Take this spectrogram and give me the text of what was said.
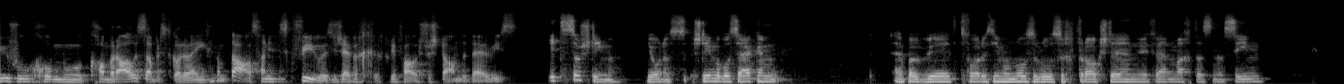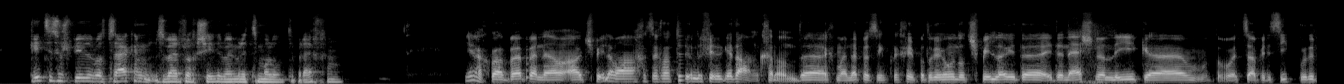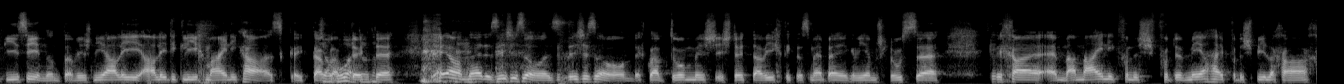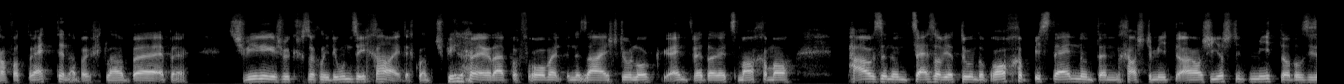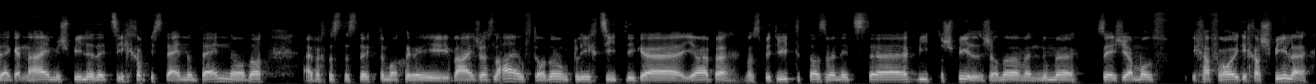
Teufel kommen, kommen raus, aber es geht ja eigentlich um das, habe ich das Gefühl. Es ist einfach ein bisschen falsch verstanden teilweise. Gibt es so Stimmen, Jonas? Stimmen, die sagen, eben wie jetzt vorher Simon Moser, wo sich die Frage stellen, inwiefern macht das noch Sinn? Gibt es so Spieler, die sagen, es wäre vielleicht gescheiter, wenn wir jetzt mal unterbrechen? Ja, ich glaube eben, auch die Spieler machen sich natürlich viele Gedanken. Und äh, ich meine, es sind über 300 Spieler in der, in der National League, äh, die jetzt auch bei der SIPO dabei sind. Und da wirst du nie alle, alle die gleiche Meinung haben. Es, ich glaube, glaub, dort, äh, ja, ja ne, das ist so. Das ist so. Und ich glaube, darum ist, ist dort auch wichtig, dass man eben irgendwie am Schluss äh, eine, äh, eine Meinung von der, von der Mehrheit der Spieler kann, kann vertreten kann. Aber ich glaube, äh, eben, das Schwierige ist wirklich so ein bisschen die Unsicherheit. Ich glaube, die Spieler wären einfach froh, wenn du sagst, du, look, entweder jetzt machen wir Pausen und die Saison wird unterbrochen bis dann und dann kannst du mit, arrangierst du damit oder sie sagen, nein, wir spielen jetzt sicher bis dann und dann oder einfach, dass das dort mal ein bisschen weißt, was läuft oder und gleichzeitig, äh, ja eben, was bedeutet das, wenn du jetzt äh, weiter spielst oder wenn du nur siehst, ja mal, ich habe Freude, ich kann spielen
